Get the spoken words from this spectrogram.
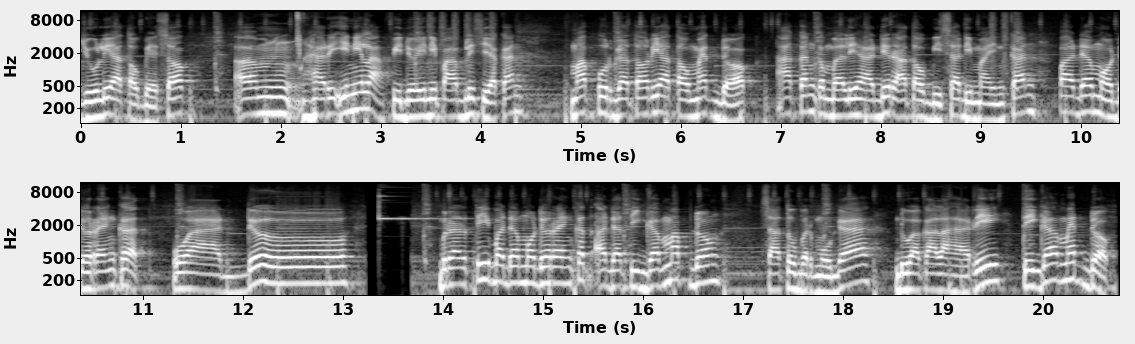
Juli atau besok, um, hari inilah video ini publish ya kan, map purgatory atau Mad Dog akan kembali hadir atau bisa dimainkan pada mode ranked. Waduh. Berarti pada mode ranked ada tiga map dong. Satu bermuda, dua kalah hari, tiga mad dog.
